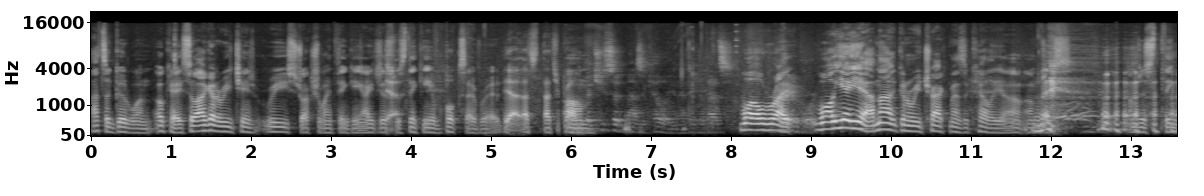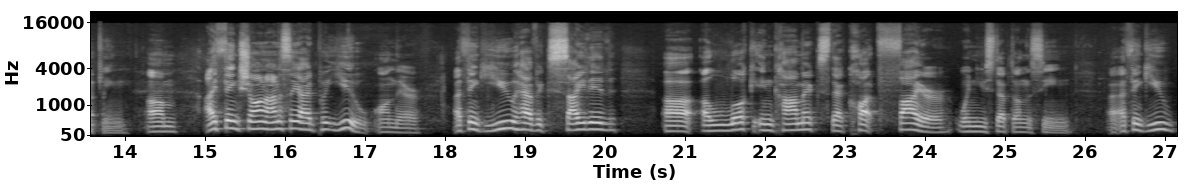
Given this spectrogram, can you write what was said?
That's a good one. Okay, so I got to rechange, restructure my thinking. I just Yeah. was thinking of books I've read. Yeah, that's, that's your problem. But you said Mazzucchelli, and I think that that's Well, right. important. Well, yeah, yeah. I'm not going to retract Mazzucchelli. I'm, I'm just, I'm just thinking. Um, I think Sean. Honestly, I'd put you on there. I think you have excited uh, a look in comics that caught fire when you stepped on the scene. I think you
